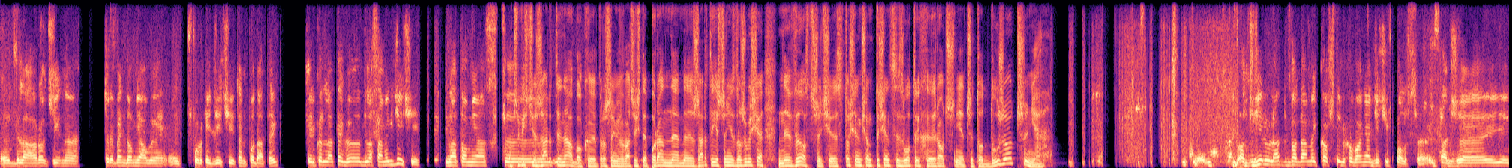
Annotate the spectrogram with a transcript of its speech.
e, dla rodzin, które będą miały e, czwórkę dzieci, ten podatek, tylko dlatego dla samych dzieci. Natomiast. Oczywiście żarty na bok. Proszę mi wybaczyć, te poranne żarty jeszcze nie zdążyły się wyostrzyć. 170 tysięcy złotych rocznie. Czy to dużo, czy nie? Od wielu lat badamy koszty wychowania dzieci w Polsce. Także y,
